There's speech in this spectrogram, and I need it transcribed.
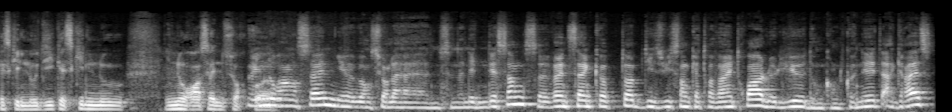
Qu'est-ce qu'il nous dit? Qu'est-ce qu'il nous, il nous renseigne sur quoi? Il nous renseigne sur la, son année de naissance, 25 octobre 1883, le lieu, donc on le connaît, à Grèce.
